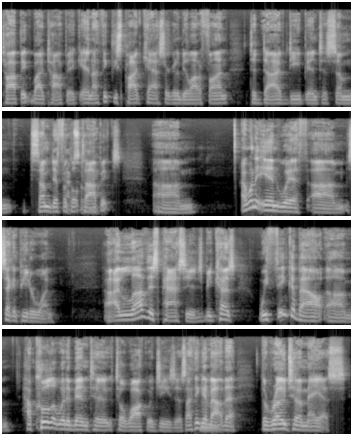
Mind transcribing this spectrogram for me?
topic by topic. And I think these podcasts are going to be a lot of fun to dive deep into some some difficult Absolutely. topics. Um, I want to end with um, 2 Peter 1. I love this passage because we think about um, how cool it would have been to, to walk with Jesus. I think about the, the road to Emmaus.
